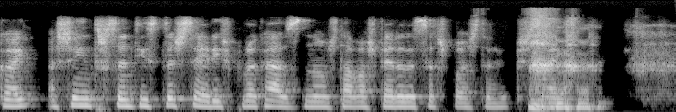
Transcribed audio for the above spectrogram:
Ok, achei interessante isso das séries, por acaso, não estava à espera dessa resposta. Gostei.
